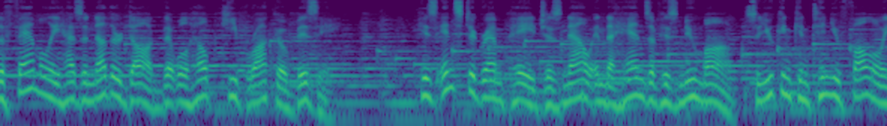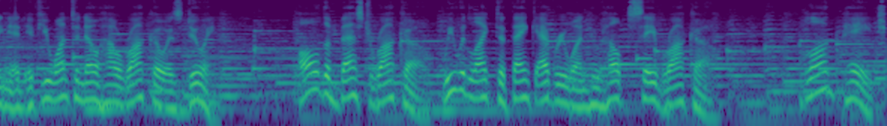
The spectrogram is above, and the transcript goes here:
The family has another dog that will help keep Rocco busy. His Instagram page is now in the hands of his new mom, so you can continue following it if you want to know how Rocco is doing. All the best Rocco, we would like to thank everyone who helped save Rocco. Blog page,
